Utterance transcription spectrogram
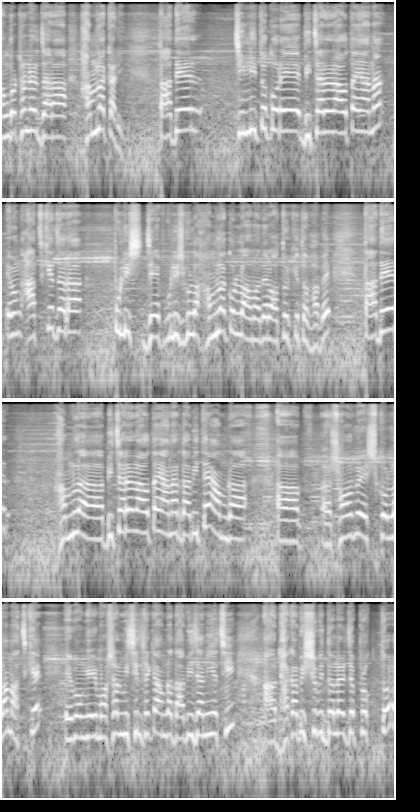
সংগঠনের যারা হামলাকারী, তাদের চিহ্নিত করে বিচারের আওতায় আনা এবং আজকে যারা পুলিশ, যে পুলিশগুলো হামলা করল আমাদের অতর্কিতভাবে, তাদের হামলা বিচারের আওতায় আনার দাবিতে আমরা সমাবেশ করলাম আজকে এবং এই মশাল মিছিল থেকে আমরা দাবি জানিয়েছি ঢাকা বিশ্ববিদ্যালয়ের যে প্রক্টর,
